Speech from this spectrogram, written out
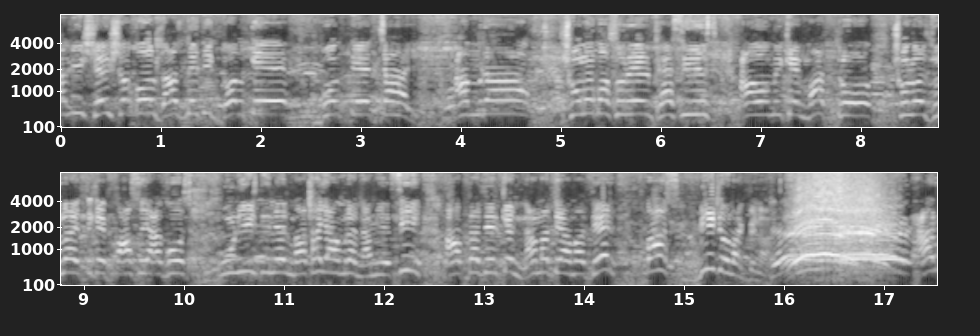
আমি সেই সকল রাজনৈতিক দলকে বলতে চাই। আমরা ষোলো বছরের ফ্যাসিস্ট আওয়ামীকে মাত্র ষোলো জুলাই থেকে পাঁচই আগস্ট উনিশ দিনের মাথায় আমরা নামিয়েছি। আপনাদেরকে নামাতে আমাদের পাঁচ মিনিটও লাগবে না। আর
